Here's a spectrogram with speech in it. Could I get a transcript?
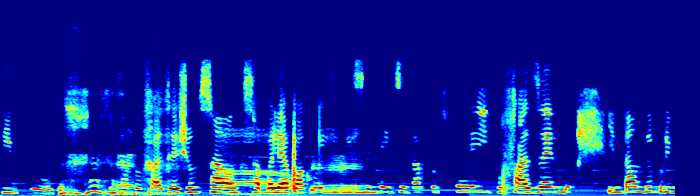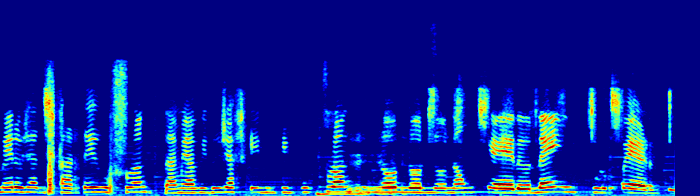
tipo, que sabe fazer junção, que sabe olhar para coisa e dizer que isso está perfeito, fazendo. Então, de primeiro eu já descartei o front da minha vida, eu já fiquei do tipo, front, não, não, não, não quero, nem por perto.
